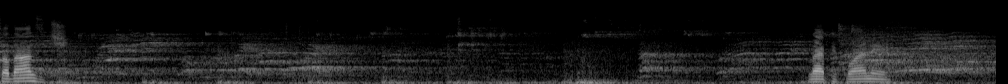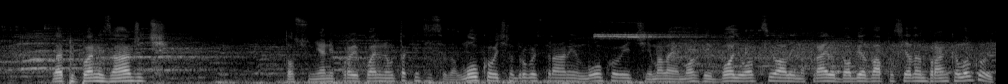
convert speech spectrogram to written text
Sada Anzić. Lepi poeni. Lepi poeni za Anžić. To su njeni prvi poeni na utakmici. Sada Luković na drugoj strani. Luković imala je možda i bolju opciju, ali na kraju dobija 2 plus 1 Branka Luković.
